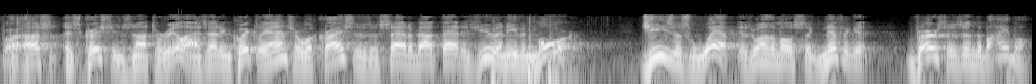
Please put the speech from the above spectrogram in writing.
for us as Christians not to realize that and quickly answer, well, Christ is as sad about that as you and even more. Jesus wept is one of the most significant verses in the Bible.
